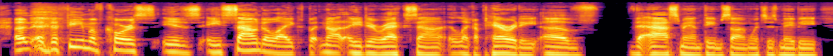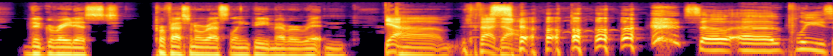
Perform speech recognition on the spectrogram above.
uh, the theme, of course, is a sound alike, but not a direct sound, like a parody of the Ass Man theme song, which is maybe the greatest professional wrestling theme ever written. Yeah, Um, without doubt. So, so uh, please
